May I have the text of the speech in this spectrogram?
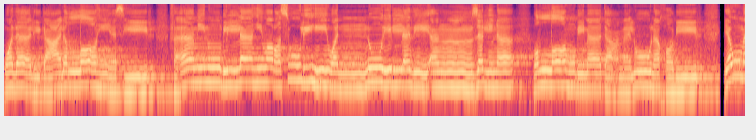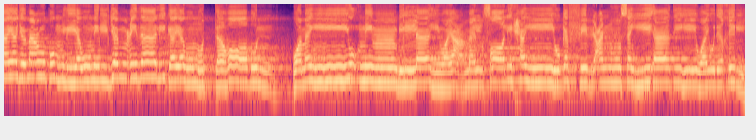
وذلك على الله يسير. فآمنوا بالله ورسوله والنور الذي أنزلنا والله بما تعملون خبير. يوم يجمعكم ليوم الجمع ذلك يوم التغاب. ومن يؤمن بالله ويعمل صالحا يكفر عنه سيئاته ويدخله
